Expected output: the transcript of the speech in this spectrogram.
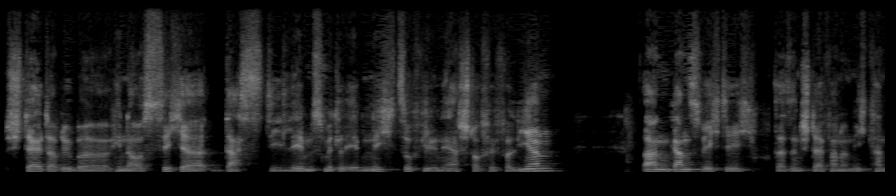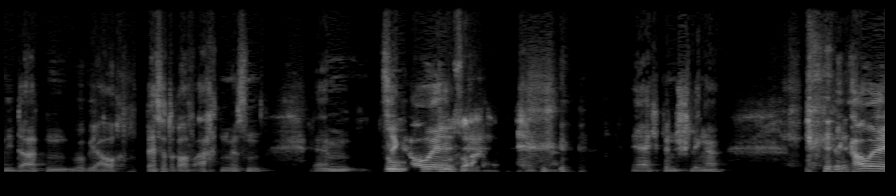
stellt darüber hinaus sicher, dass die Lebensmittel eben nicht so viel Nährstoffe verlieren dann ganz wichtig, da sind Stefan und ich Kandidaten, wo wir auch besser darauf achten müssen. Ähm, zerkaue, uh, ja, ich bin Schlinger. Zerkaue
